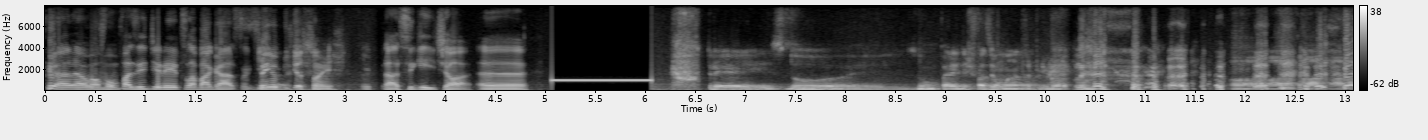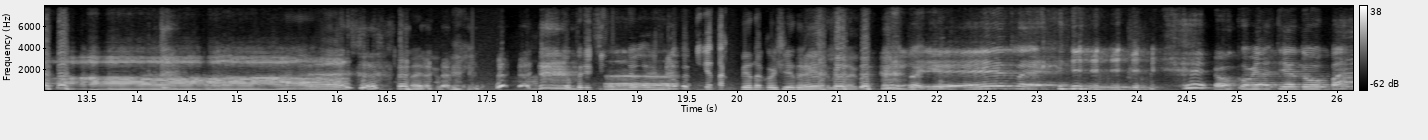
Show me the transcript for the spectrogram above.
Caramba, vamos fazer direito essa bagaça aqui. Sem objeções. Tá, seguinte, ó. é, 3, 2, 1. Peraí, deixa eu fazer um mantra primeiro. Eu prefiro. Eu, eu queria estar comendo a coxinha do Hitler. né? Eu comi a tia do Batman.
